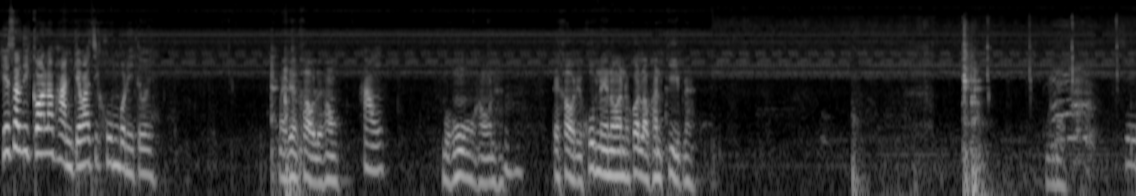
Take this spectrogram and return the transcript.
เฮ็ดซัมนี่ก้อนละพันแกว่าสิคุ้มบ่นี่ตัวเองหมายถึงเข้าหรือเฮาเฮาบ่ฮู้เฮานะแต่เข้านี่คุ้มแน่นอนทุกคนละพันกีบนะนี่ไงเจ๊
